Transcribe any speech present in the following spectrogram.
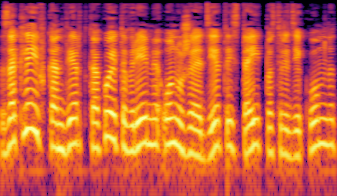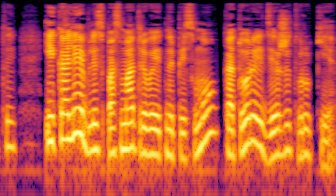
Заклеив конверт, какое-то время он уже одетый, стоит посреди комнаты и, колеблясь, посматривает на письмо, которое держит в руке.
